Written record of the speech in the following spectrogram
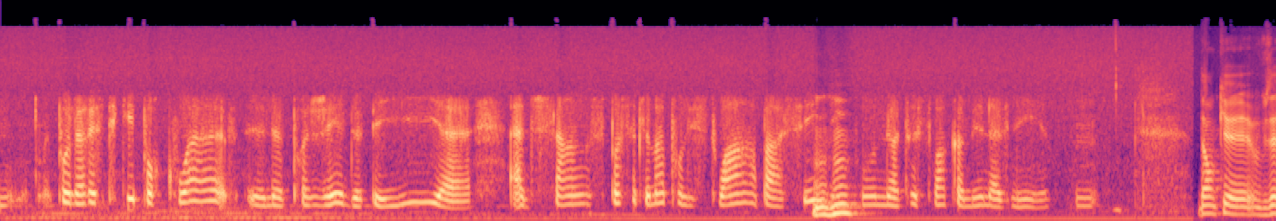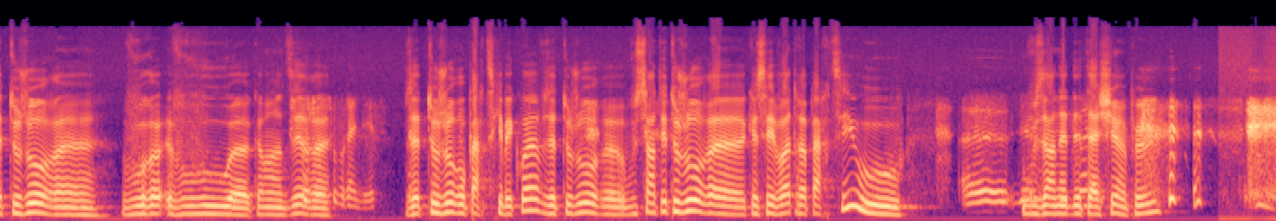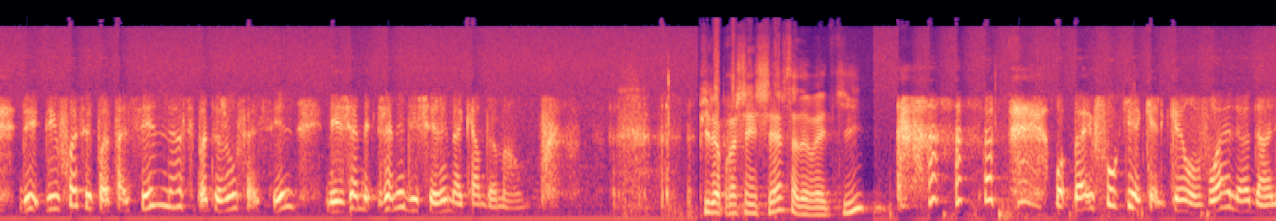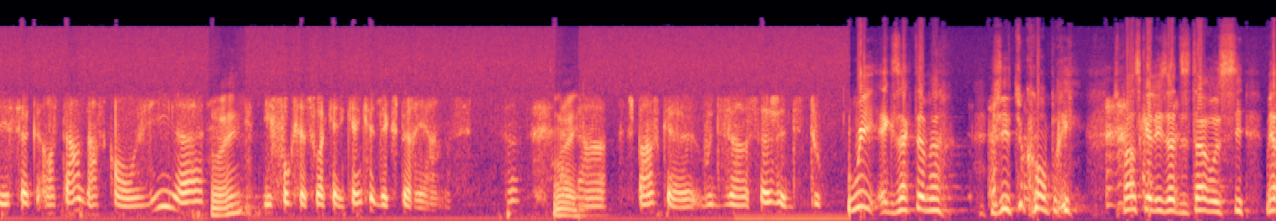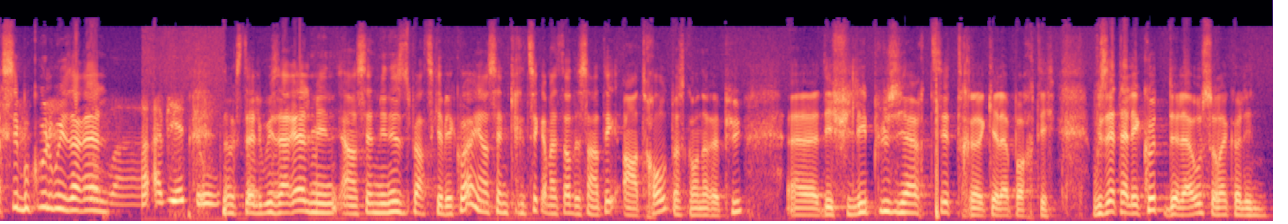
pour leur expliquer pourquoi le projet de pays euh, a du sens, pas simplement pour l'histoire passée, Mhm. mais pour notre histoire commune à venir. Mm. Donc, euh, vous êtes toujours, vous, vous comment dire, Toujours souverainiste. Vous êtes toujours au Parti québécois, vous êtes toujours, euh, vous sentez toujours euh, que c'est votre parti ou Euh, vous en êtes fois- détaché un peu? Des, des fois, c'est pas facile, là, c'est pas toujours facile, mais jamais, jamais déchirer ma carte de membre. Puis le prochain chef, ça devrait être qui? Oh, ben, il faut qu'il y ait quelqu'un, on voit, là, dans les circonstances, dans ce qu'on vit, là, Oui. il faut que ce soit quelqu'un qui a de l'expérience. Hein? Oui. Alors, je pense que vous disant ça, je dis tout. Oui, exactement. J'ai tout compris. Je pense que les auditeurs aussi. Merci beaucoup, Louise Arel. À bientôt. Donc, c'était Louise Arel, ancienne ministre du Parti québécois et ancienne critique en matière de santé, entre autres, parce qu'on aurait pu euh, défiler plusieurs titres qu'elle a portés. Vous êtes à l'écoute de là-haut sur la colline.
